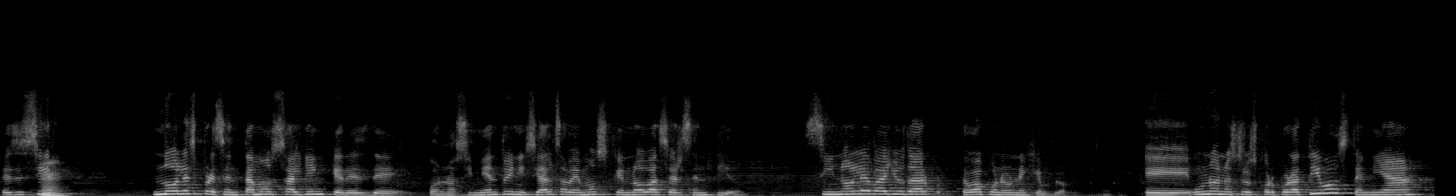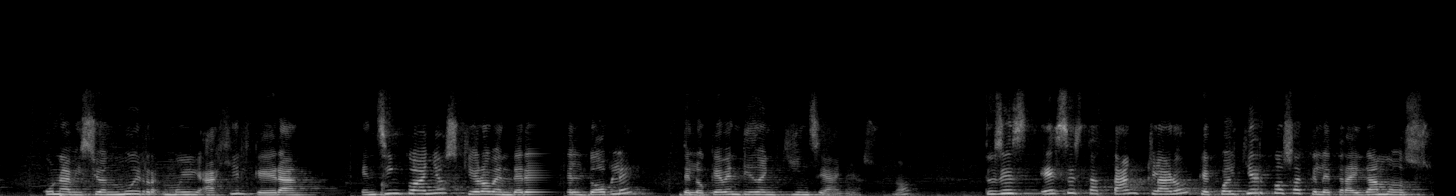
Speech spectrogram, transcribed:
Es decir, mm. no les presentamos a alguien que desde conocimiento inicial sabemos que no va a hacer sentido. Si no le va a ayudar, te voy a poner un ejemplo. Eh, uno de nuestros corporativos tenía una visión muy, muy ágil que era, en cinco años quiero vender el doble de lo que he vendido en 15 años, ¿no? Entonces, eso está tan claro que cualquier cosa que le traigamos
